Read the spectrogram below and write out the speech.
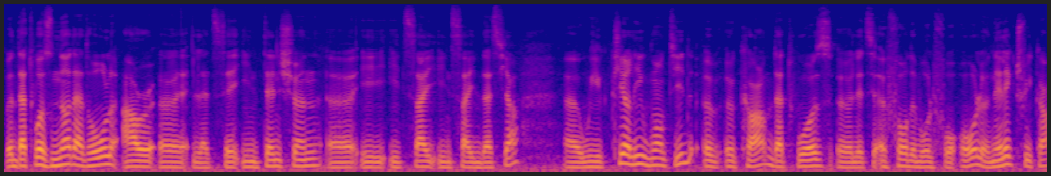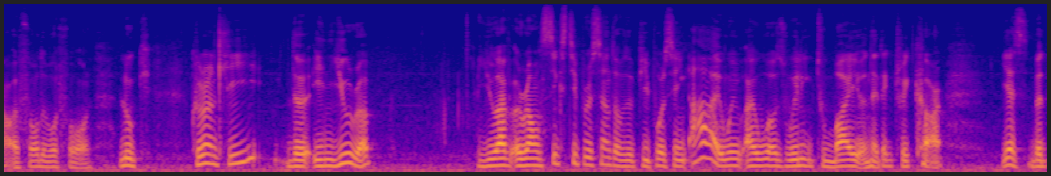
But that was not at all our, uh, let's say, intention uh, inside, inside Dacia. Uh, we clearly wanted a, a car that was, uh, let's say, affordable for all, an electric car affordable for all. Look, currently, the, in Europe, you have around 60% of the people saying, ah, I, I was willing to buy an electric car. Yes, but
